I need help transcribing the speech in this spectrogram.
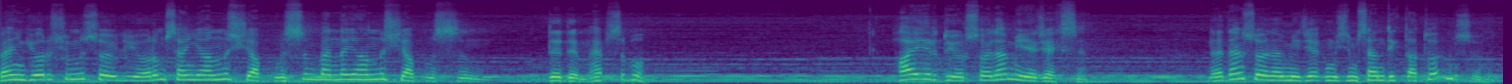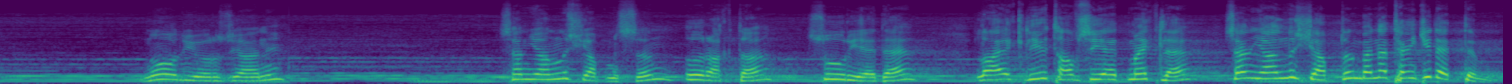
Ben görüşümü söylüyorum. Sen yanlış yapmışsın, ben de yanlış yapmışsın dedim. Hepsi bu. Hayır diyor, söylemeyeceksin. Neden söylemeyecekmişim? Sen diktatör müsün? Ne oluyoruz yani? Sen yanlış yapmışsın Irak'ta, Suriye'de laikliği tavsiye etmekle. Sen yanlış yaptın, ben de tenkit ettim.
